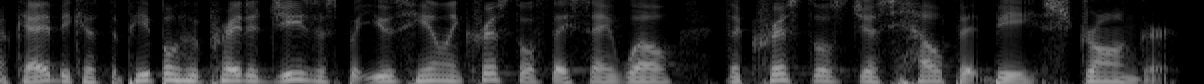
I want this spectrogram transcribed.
okay? Because the people who pray to Jesus but use healing crystals, they say, well, the crystals just help it be stronger.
